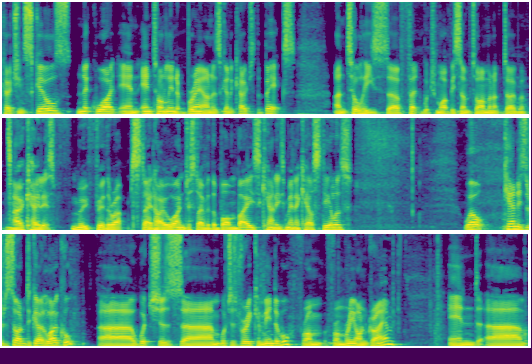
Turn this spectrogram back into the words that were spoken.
coaching skills. Nick White and Anton Lienert-Brown is going to coach the backs until he's uh, fit, which might be sometime in October. Mm. Okay, let's move further up State Highway 1, just over the Bombays, Counties Manukau Steelers. Well, counties have decided to go local, uh, which is um, which is very commendable from from Rion Graham, and um,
